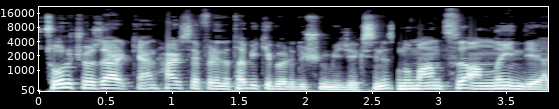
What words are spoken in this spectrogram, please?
soru çözerken her seferinde tabii ki böyle düşünmeyeceksiniz. Bunu mantığı anlayın diye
